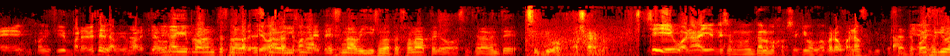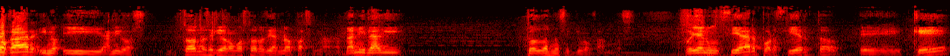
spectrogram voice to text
eh, coincidí un par de veces, a mí me pareció. Dani Lagui probablemente es una, pareció es, una bastante bellísima, majete. es una bellísima persona, pero sinceramente se equivoca. O sea, no. Sí, bueno, ahí en ese momento a lo mejor se equivocó, pero bueno. O sea, te puedes equivocar y, no, y amigos, todos nos equivocamos todos los días, no pasa nada. Dani Lagui, todos nos equivocamos. Voy a anunciar, por cierto, eh, que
